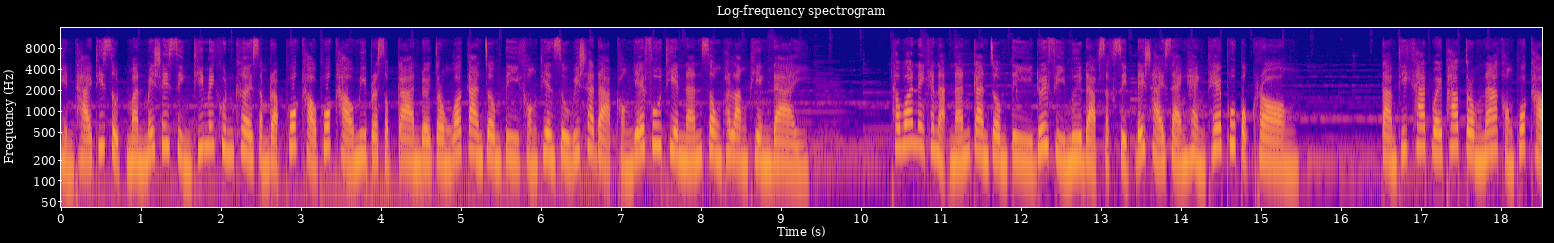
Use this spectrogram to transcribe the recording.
เห็นท้ายที่สุดมันไม่ใช่สิ่งที่ไม่คุ้นเคยสำหรับพวกเขาพวกเขามีประสบการณ์โดยตรงว่าการโจมตีของเทียนซูวิชาดาบของเย่ฟู่เทียนนั้นทรงพลังเพียงใดทว่าในขณะนั้นการโจมตีด้วยฝีมือดาบศักดิ์สิทธิ์ได้ฉายแสงแห่งเทพผู้ปกครอง ตามที่คาดไว้ภาพตรงหน้าของพวกเขา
